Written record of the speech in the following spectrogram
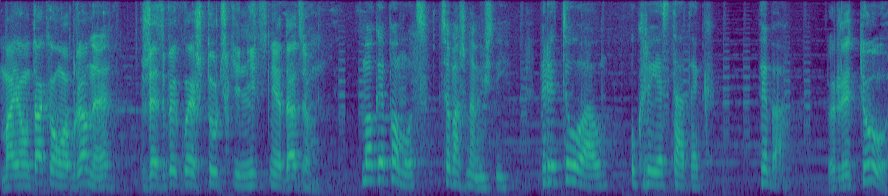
Mają taką obronę, że zwykłe sztuczki nic nie dadzą. Mogę pomóc. Co masz na myśli? Rytuał ukryje statek. Chyba. Rytuał.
